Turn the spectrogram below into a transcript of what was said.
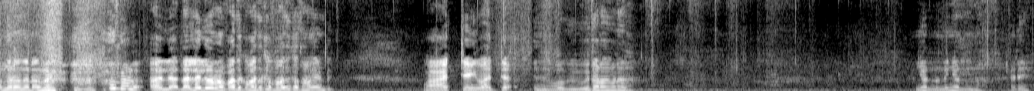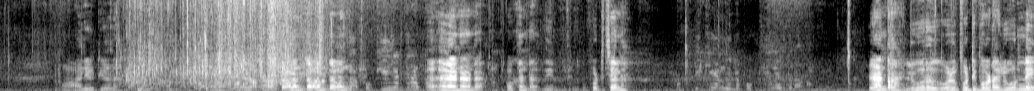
ഒന്നൂടെ ഒന്നൂടെ ഒന്നൂടെ അല്ല നല്ല ലോറ പതുക്കെ പതുക്കെ പതുക്കെ സമയമുണ്ട്. വാറ്റ മാറ്റ. ഇതാ ഇവിടെ ഇങ്ങോട്ടുണ്ട് ഇങ്ങോട്ടുണ്ടോ? എടേ പാൽ കിട്ടിയടാ. തളം തളം തളം വേണ്ട വേണ്ട. പൊക്കണ്ട. നീ പൊട്ടിച്ചാലോ? വേണ്ട ലൂറ് പൊട്ടിപ്പോടാ. ലൂറിനെ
